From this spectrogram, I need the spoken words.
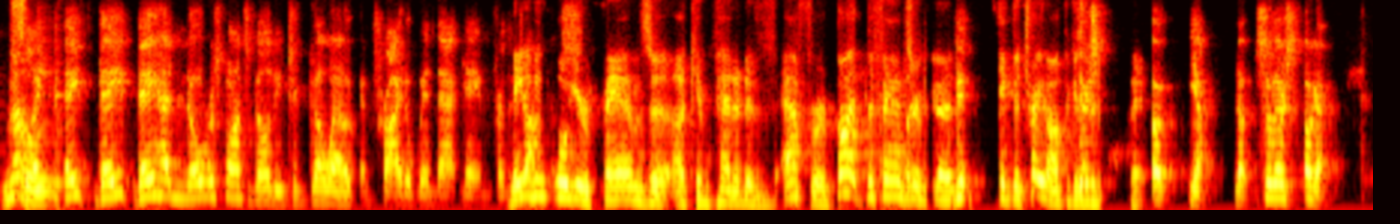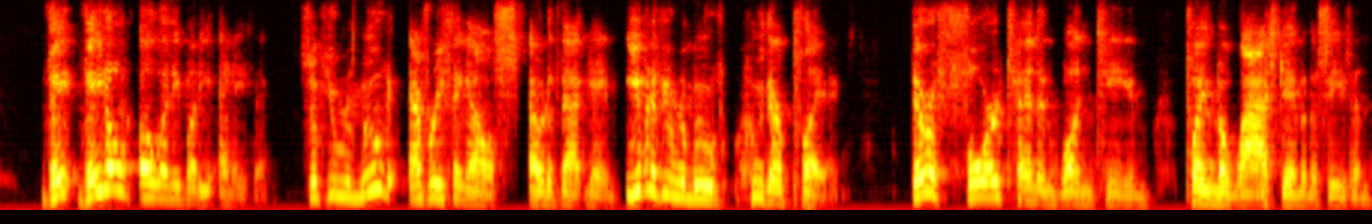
no, Like they they they had no responsibility to go out and try to win that game for the maybe Giants. owe your fans a, a competitive effort, but the fans are going to take the trade off because of. Uh, yeah, no. So there's okay. They they don't owe anybody anything. So if you remove everything else out of that game, even if you remove who they're playing, they're a 4 10 and 1 team playing the last game of the season.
